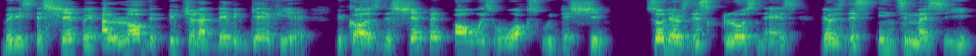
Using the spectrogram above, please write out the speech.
but is a shepherd. I love the picture that David gave here because the shepherd always walks with the sheep. So there's this closeness, there's this intimacy,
